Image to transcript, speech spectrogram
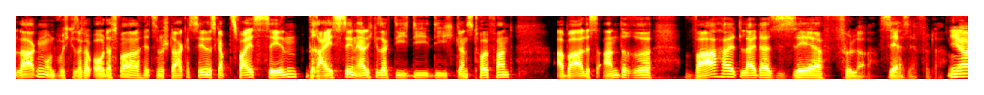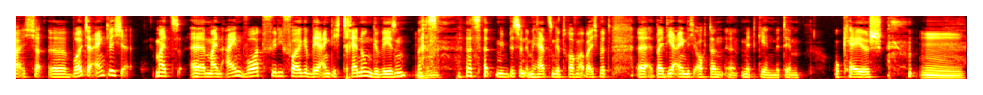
lagen und wo ich gesagt habe, oh, das war jetzt eine starke Szene. Es gab zwei Szenen, drei Szenen, ehrlich gesagt, die, die, die ich ganz toll fand. Aber alles andere war halt leider sehr Füller. Sehr, sehr Füller. Ja, ich äh, wollte eigentlich mein, äh, mein ein Wort für die Folge wäre eigentlich Trennung gewesen. Mhm. Das, das, hat mich ein bisschen im Herzen getroffen, aber ich würde äh, bei dir eigentlich auch dann äh, mitgehen mit dem okayisch. Mhm.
